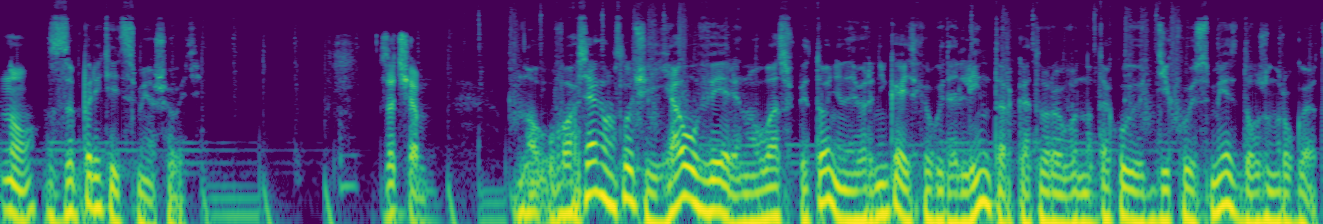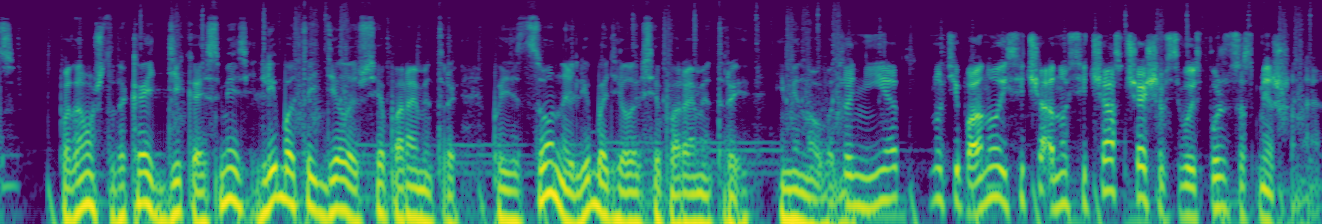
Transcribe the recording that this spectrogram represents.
Ну? Запретить смешивать. Зачем? Ну, во всяком случае, я уверен, у вас в питоне наверняка есть какой-то линтер, который на такую дикую смесь должен ругаться. Потому что такая дикая смесь, либо ты делаешь все параметры позиционные, либо делаешь все параметры именованные. Да нет. Ну, типа, оно и сейчас, оно сейчас чаще всего используется смешанное.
